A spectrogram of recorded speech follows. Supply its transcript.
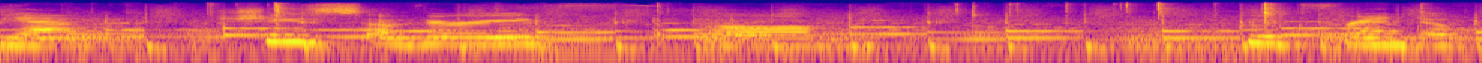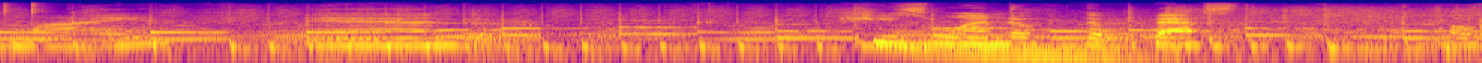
yeah she's a very um, good friend of mine and she's one of the best of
